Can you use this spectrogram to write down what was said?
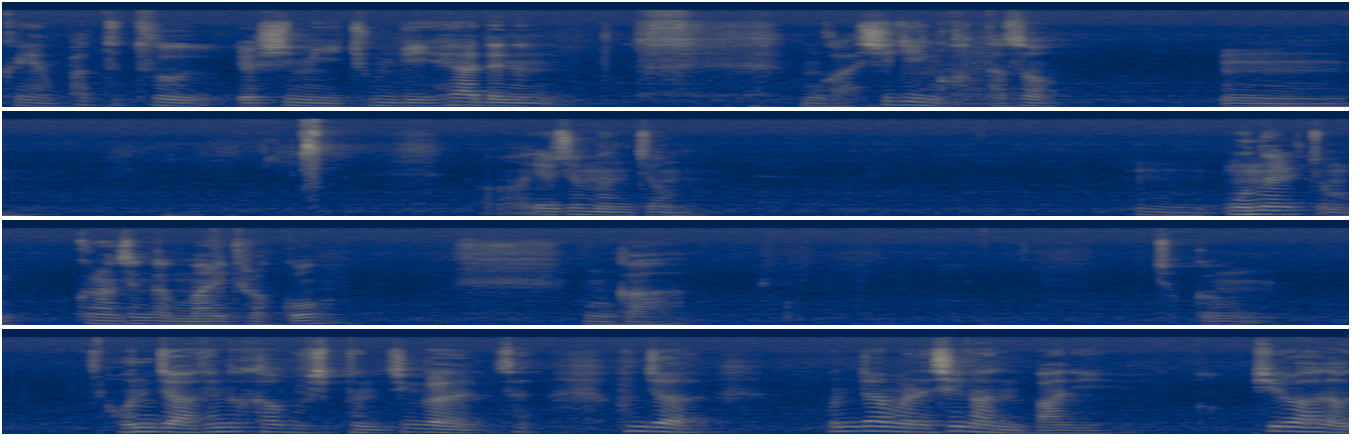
그냥 파트 2 열심히 준비해야 되는 뭔가 시기인 것 같아서 음 어, 요즘은 좀 음, 오늘 좀 그런 생각 많이 들었고 뭔가 조금 혼자 생각하고 싶은 시간 혼자 혼자만의 시간 많이 필요하다고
